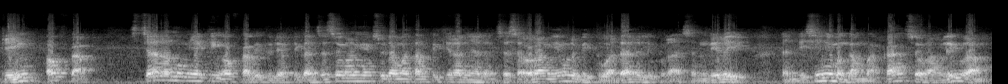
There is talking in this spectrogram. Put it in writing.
King of Cup. Secara umumnya King of Cup itu diartikan seseorang yang sudah matang pikirannya dan seseorang yang lebih tua dari Libra sendiri. Dan di sini menggambarkan seorang Libra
